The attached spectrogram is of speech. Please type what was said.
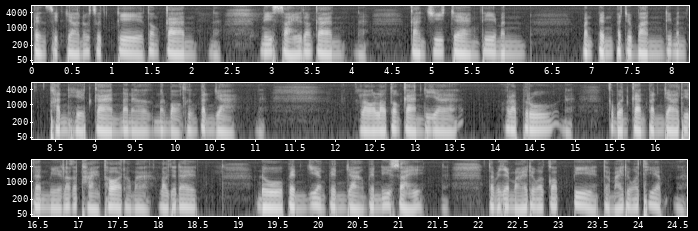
เป็นสิทธิานุสิทธิ์ที่ต้องการนะนิสัยต้องการนะการชี้แจงที่มันมันเป็นปัจจุบันที่มันทันเหตุการณ์นั่นนะมันบอกถึงปัญญานะเราเราต้องการที่จะรับรู้นะกระบวนการปัญญาที่ท่านมีแล้วก็ถ่ายทอดออกมา เราจะได้ดูเป็นเยี่ยงเป็นอย่างเป็นนิสัยนะแต่ไม่ใช่หมายถึงว่าก๊อปปี้แต่หมายถึงว่าเทียบนะ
